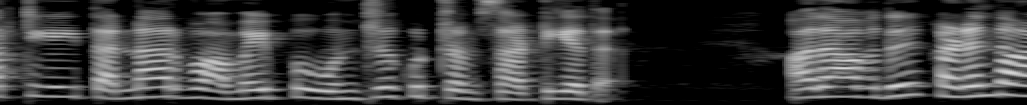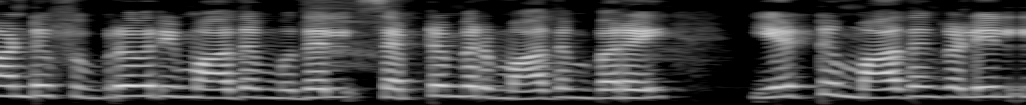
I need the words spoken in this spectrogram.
ஆர்டிஐ தன்னார்வ அமைப்பு ஒன்று குற்றம் சாட்டியது. அதாவது கடந்த ஆண்டு பிப்ரவரி மாதம் முதல் செப்டம்பர் மாதம் வரை எட்டு மாதங்களில்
